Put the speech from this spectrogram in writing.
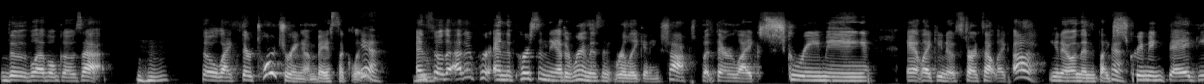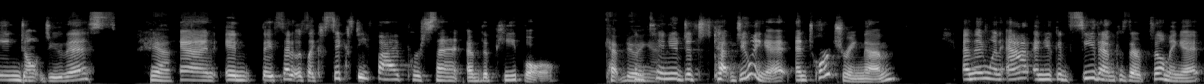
the level goes up. hmm So like they're torturing them basically. Yeah. And Mhm. so the other per and the person in the other room isn't really getting shocked, but they're like screaming and like, you know, starts out like, oh, you know, and then like Yeah. screaming, begging, don't do this. Yeah. And in they said it was like 65% of the people Kept doing it. continued to kept doing it and torturing them. And then when at and you can see them because they're filming it,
